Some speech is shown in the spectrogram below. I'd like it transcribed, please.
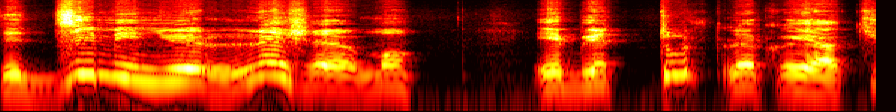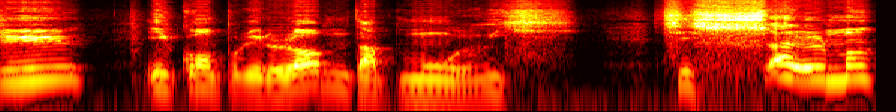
de diminuer légèrement, et bien toutes les créatures, y compris l'homme, t'a mouru. Si seulement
